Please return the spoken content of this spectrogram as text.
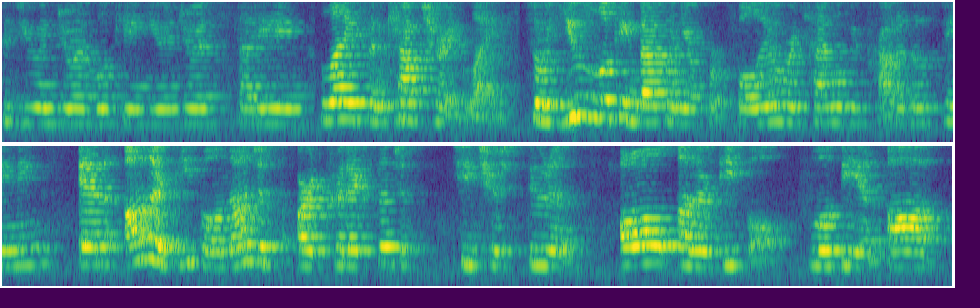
because you enjoy looking, you enjoy studying life and capturing life. So you looking back on your portfolio over time will be proud of those paintings. And other people, not just art critics, not just teachers, students, all other people will be in awe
